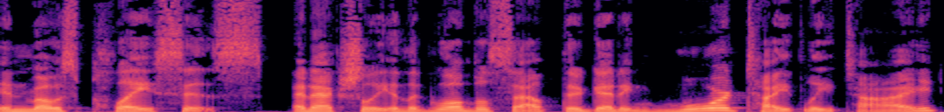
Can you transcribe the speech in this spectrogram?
in most places. And actually, in the global south, they're getting more tightly tied,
